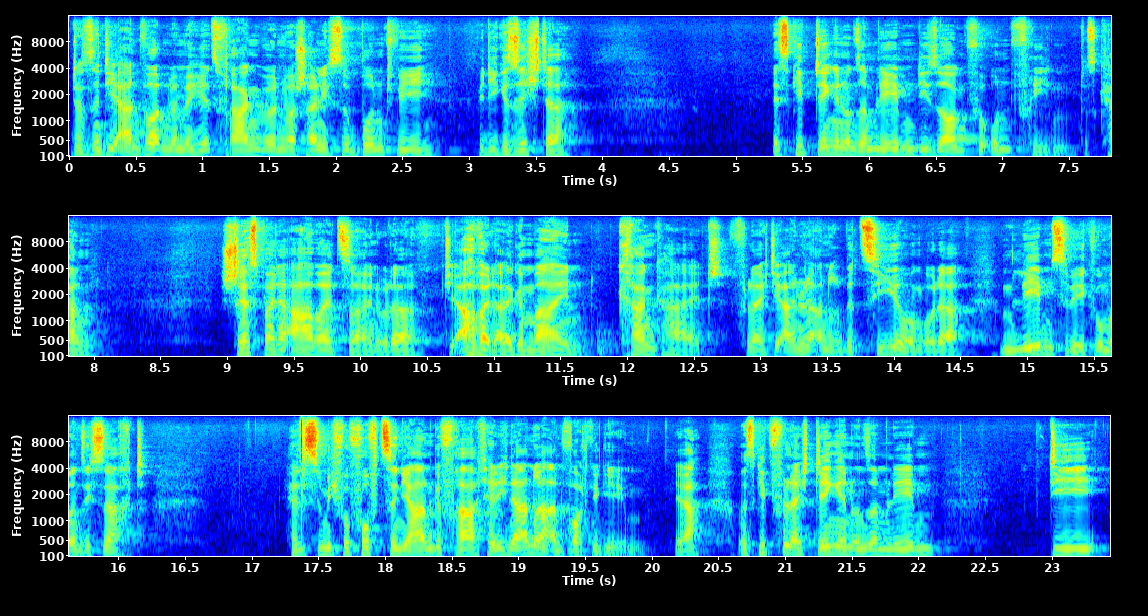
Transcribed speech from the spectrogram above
das sind die Antworten, wenn wir hier jetzt fragen würden, wahrscheinlich so bunt wie, wie die Gesichter. Es gibt Dinge in unserem Leben, die sorgen für Unfrieden. Das kann Stress bei der Arbeit sein oder die Arbeit allgemein, Krankheit, vielleicht die eine oder andere Beziehung oder ein Lebensweg, wo man sich sagt, hättest du mich vor 15 Jahren gefragt, hätte ich eine andere Antwort gegeben. Ja? Und es gibt vielleicht Dinge in unserem Leben, die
